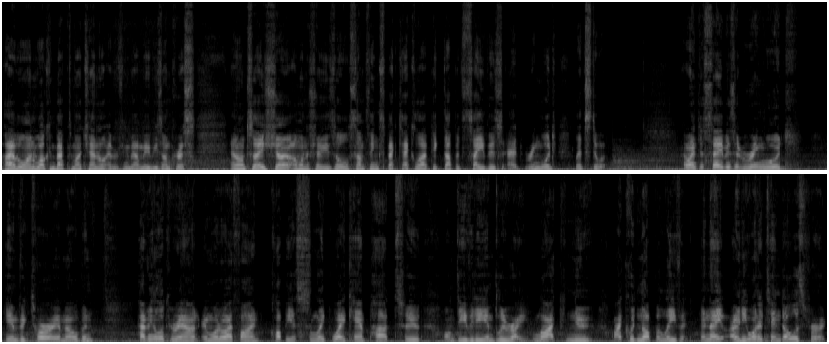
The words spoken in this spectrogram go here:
Hi everyone, welcome back to my channel, Everything About Movies, I'm Chris. And on today's show, I want to show you all something spectacular I picked up at Savers at Ringwood. Let's do it. I went to Savers at Ringwood here in Victoria, Melbourne, having a look around, and what do I find? Copy of Sleepaway Camp Part 2 on DVD and Blu-ray, like new. I could not believe it. And they only wanted $10 for it.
